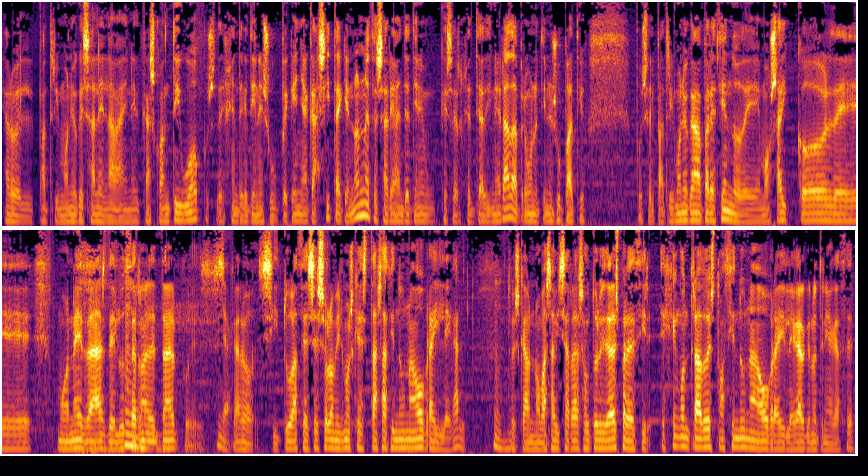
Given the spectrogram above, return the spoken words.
Claro, el patrimonio que sale en, la, en el casco antiguo, pues de gente que tiene su pequeña casita, que no necesariamente tiene que ser gente adinerada, pero bueno, tiene su patio. Pues el patrimonio que va apareciendo de mosaicos, de monedas, de lucernas, de tal, pues claro, si tú haces eso, lo mismo es que estás haciendo una obra ilegal. Entonces, claro, no vas a avisar a las autoridades para decir, es que he encontrado esto haciendo una obra ilegal que no tenía que hacer.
